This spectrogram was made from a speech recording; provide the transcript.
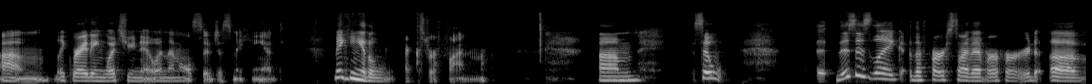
um, like writing what you know, and then also just making it, making it a extra fun. Um, so uh, this is like the first I've ever heard of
